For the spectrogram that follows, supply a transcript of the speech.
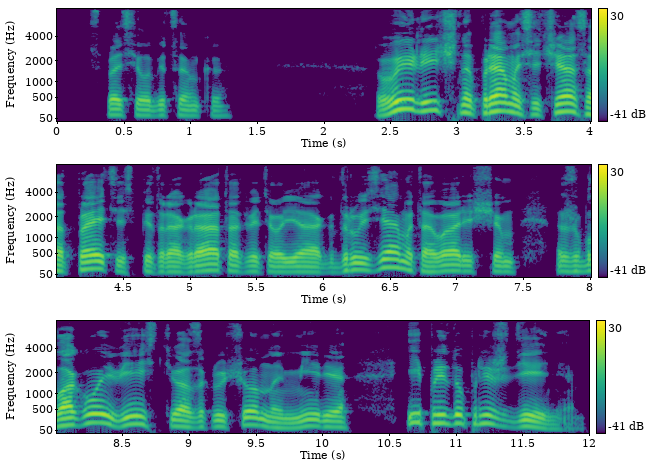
— спросил Беценко. — Вы лично прямо сейчас отправитесь в Петроград, — ответил я, — к друзьям и товарищам с благой вестью о заключенном мире и предупреждением,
